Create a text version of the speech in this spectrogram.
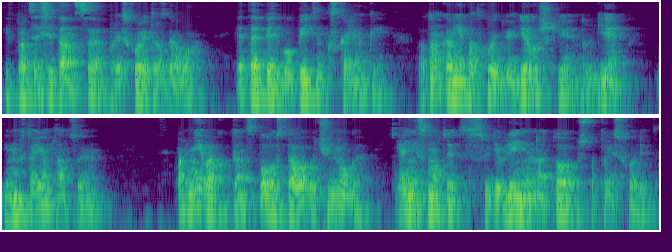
И в процессе танца происходит разговор. Это опять был петинг с коленкой. Потом ко мне подходят две девушки, другие, и мы втроем танцуем. Парней вокруг танцпола стало очень много, и они смотрят с удивлением на то, что происходит.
